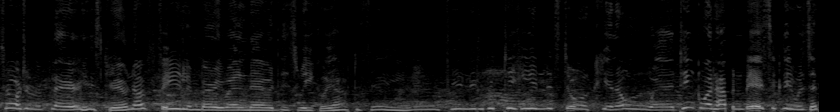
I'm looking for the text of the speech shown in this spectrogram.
sort of a player history. I'm not feeling very well now this week, I have to say. I'm feeling a little bit dicky in the stomach, you know. Uh, I think what happened basically was that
